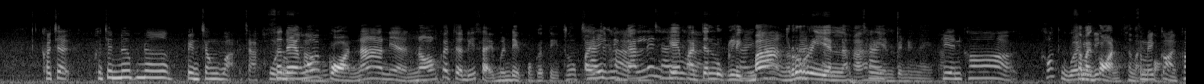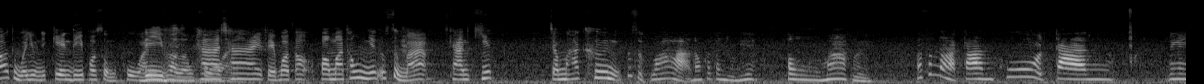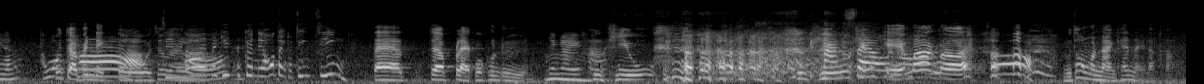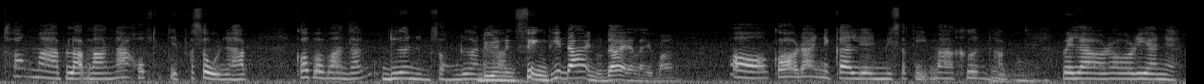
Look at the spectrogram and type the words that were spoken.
เขาจะเขาจะเนิบเนิบๆเป็นจังหวะจากคนแสดงของเขว่าก่อนหน้าเนี่ยน้องก็จะนิสัยเหมือนเด็กปกติทั่วไป ใช่จะมีค่ะการเล่นใช่เกมค่ะอาจจะหลุกหลิกใช่ค่ะบ้างรู้ใช่เรียนล่ะคะ ใช่ เรียนเป็นยังไงคะ เรียนก็เขาถือว่าสมัยก่อนสสมัยมัยก่ก่ออนนก็ถือว่าอยู่ในเกณฑ์ดีพอสมควรดีพอสมควร ค่ะใช่ แต่พอต่อพอมาท่องนี้รู้สึกว่าการคิดจะมากขึ้น รู้สึกว่าน้องกตัญญูนี่โตมากเลย ลักษณะการพูดการยังไงนั้นท่วงพูดจาเป็นเด็กโตท่าใช่ไหมจริงเลยเมื่อกี้คุยกันในห้องแต่งตัวจริง แต่จะแปลกกว่าคนอื่นๆยังไงคะ คือคิ้ว คือคิ้วคิ้วเก๋มากเลยหนูท่องมานานแค่ไหนละคะท่องมาประมาณหน้าครบสิบพระสูตรนะครับ ก็ประมาณสักเดือนหนึ่งสองเดือนะเดือนหนึ่งครับสิ่งที่ได้หนูได้อะไรบ้างอ๋อก็ได้ในการเรียนมีสติมากขึ้นครับอืมเวลาเราเรียนเนี่ย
